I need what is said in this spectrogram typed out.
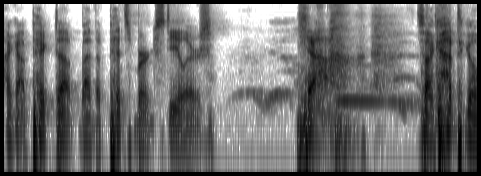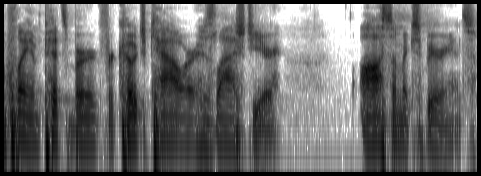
I got picked up by the Pittsburgh Steelers. Yeah. So I got to go play in Pittsburgh for Coach Cowher his last year. Awesome experience.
